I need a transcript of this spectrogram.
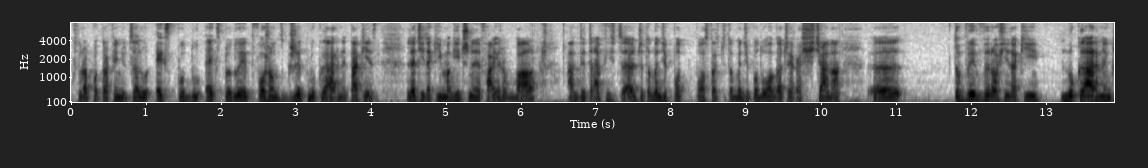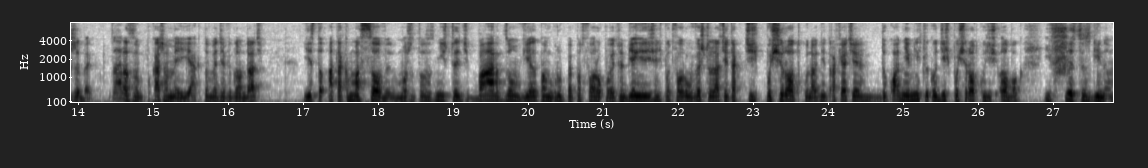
która po trafieniu celu eksplodu, eksploduje, tworząc grzyb nuklearny. Tak jest. Leci taki magiczny fireball, a gdy trafi w cel, czy to będzie pod postać, czy to będzie podłoga, czy jakaś ściana, e, to wy, wyrośnie taki nuklearny grzybek. Zaraz pokażę jak to będzie wyglądać. Jest to atak masowy, może to zniszczyć bardzo wielką grupę potworów. Powiedzmy, biegnie 10 potworów, wyszczelacie tak gdzieś po środku, nawet nie trafiacie dokładnie w nich, tylko gdzieś po środku, gdzieś obok i wszyscy zginą.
